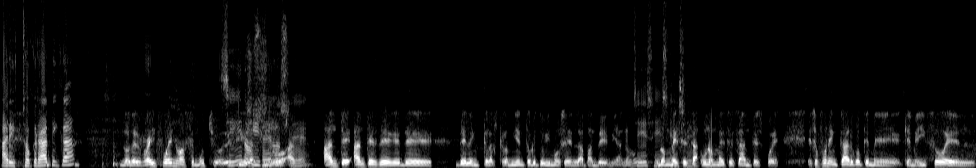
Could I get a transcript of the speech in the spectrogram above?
aristocrática. Lo del rey fue no hace mucho. es Sí, decir, lo ha sé, sido lo a- sé. Antes, antes de, de- del enclaustramiento que tuvimos en la pandemia, ¿no? Sí, sí, unos, sí, meses, unos meses antes fue. Eso fue un encargo que me, que me hizo el,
